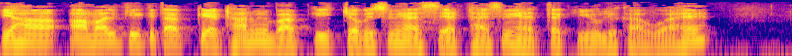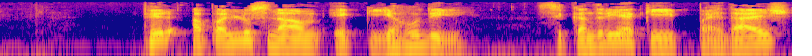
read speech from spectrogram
یہاں امال کی کتاب کے اٹھارہویں باپ کی چوبیسویں آیت سے اٹھائیسویں آیت تک یوں لکھا ہوا ہے، پھر اپلس نام ایک یہودی سکندریا کی پیدائش،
